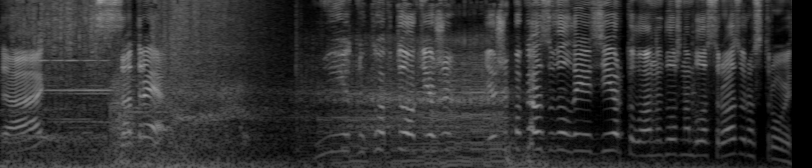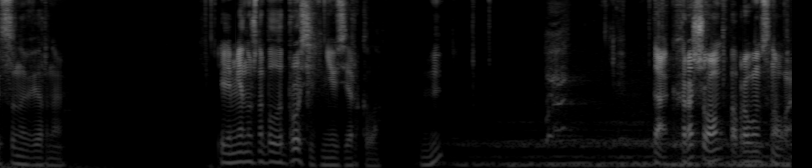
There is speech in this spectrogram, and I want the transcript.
Так, затре. Нет, ну как так? Я же, я же показывал ей зеркало. Она должна была сразу расстроиться, наверное. Или мне нужно было бросить в нее зеркало. Угу. Так, хорошо, попробуем снова.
